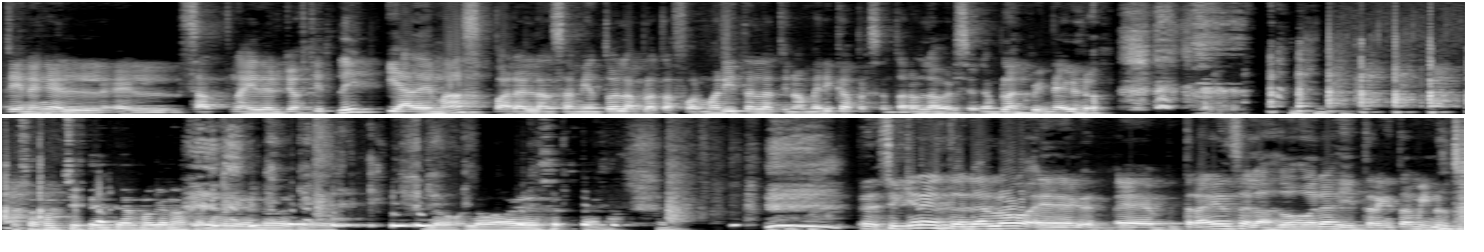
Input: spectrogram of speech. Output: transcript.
Tienen el, el Zack Snyder Justice League y además para el lanzamiento de la plataforma ahorita en Latinoamérica presentaron la versión en blanco y negro. Eso es un chiste interno que nos estamos riendo de que lo, lo a ver. Eh, si quieren entenderlo, eh, eh, tráiganse las 2 horas y 30 minutos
